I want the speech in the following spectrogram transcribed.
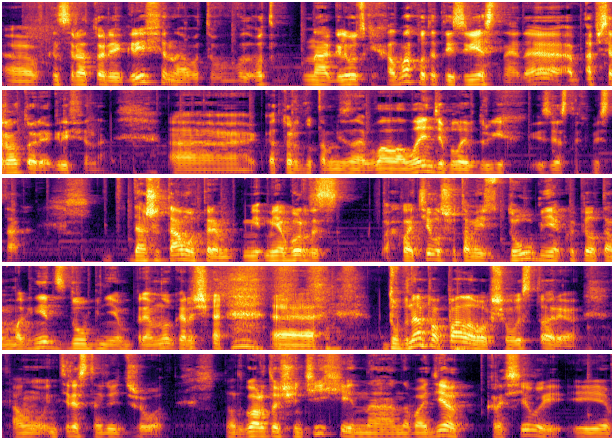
э, в консерватории Гриффина, вот, вот на Голливудских холмах, вот это известная, да, обсерватория Гриффина, э, которая, ну, там, не знаю, в Ла-Ла-Ленде была и в других известных местах. Даже там вот прям, меня гордость охватило, что там есть дубний, я купил там магнит с дубнием, прям, ну, короче, э, Дубна попала, в общем, в историю. Там интересные люди живут. Вот город очень тихий, на, на воде, красивый, и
